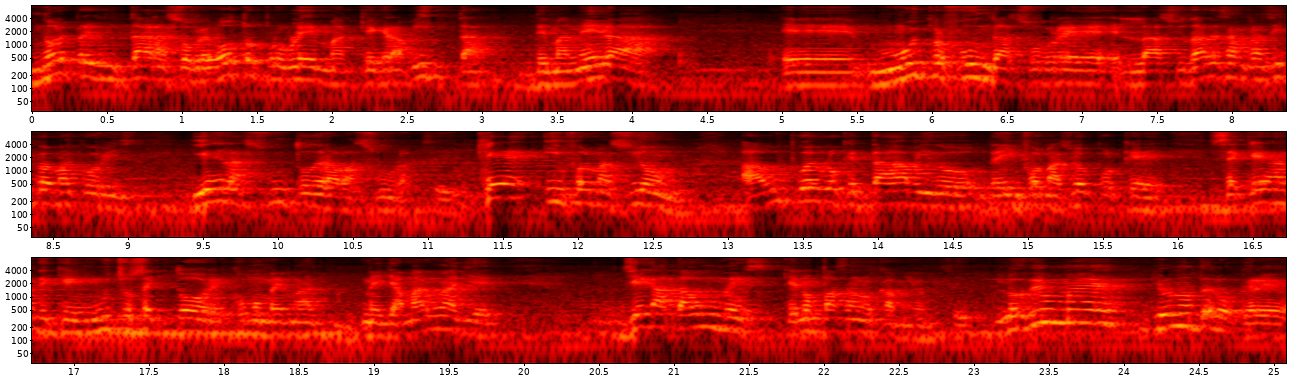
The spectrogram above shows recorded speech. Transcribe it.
no le preguntara sobre otro problema que gravita de manera eh, muy profunda sobre la ciudad de San Francisco de Macorís y es el asunto de la basura. Sí. ¿Qué información a un pueblo que está ávido de información porque se quejan de que en muchos sectores, como me, me llamaron ayer, llega hasta un mes que no pasan los camiones? Lo de un mes yo no te lo creo.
